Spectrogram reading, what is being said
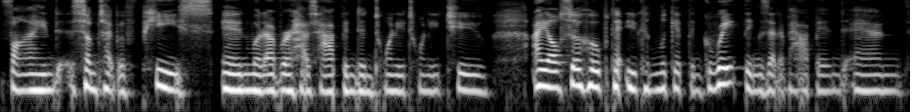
find some type of peace in whatever has happened in 2022. I also hope that you can look at the great things that have happened and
